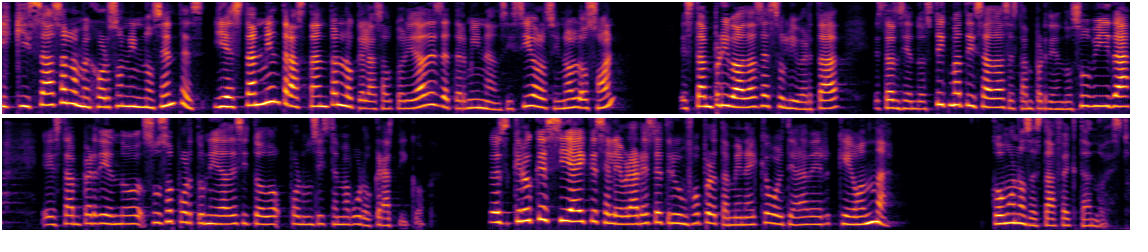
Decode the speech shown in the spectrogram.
y quizás a lo mejor son inocentes y están mientras tanto en lo que las autoridades determinan si sí o si no lo son, están privadas de su libertad, están siendo estigmatizadas, están perdiendo su vida, están perdiendo sus oportunidades y todo por un sistema burocrático. Entonces creo que sí hay que celebrar este triunfo, pero también hay que voltear a ver qué onda, cómo nos está afectando esto.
